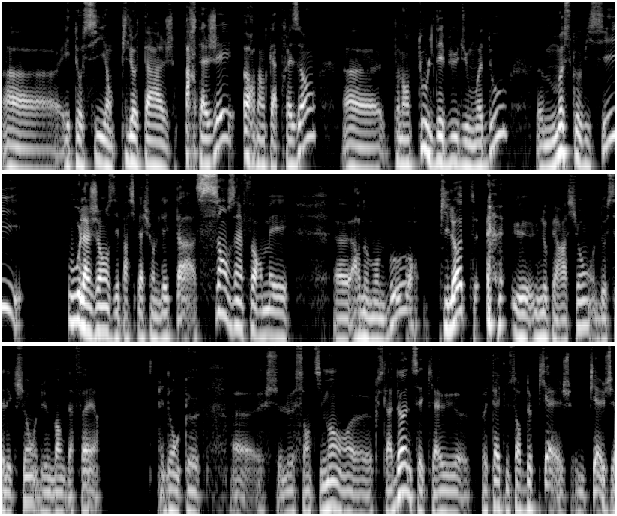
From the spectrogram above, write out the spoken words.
euh, est aussi en pilotage partagé. Or, dans le cas présent, euh, pendant tout le début du mois d'août, euh, Moscovici ou l'agence des participations de l'État, sans informer Arnaud Montebourg, pilote une opération de sélection d'une banque d'affaires et donc, euh, euh, le sentiment euh, que cela donne, c'est qu'il y a eu peut-être une sorte de piège, une piège,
